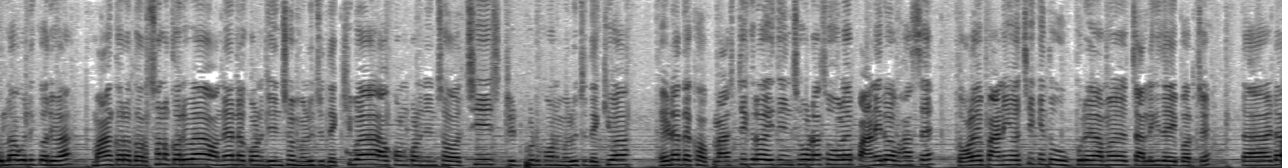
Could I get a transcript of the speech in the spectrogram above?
ବୁଲାବୁଲି କରିବା ମାଆଙ୍କର ଦର୍ଶନ କରିବା ଅନ୍ୟାନ୍ୟ କ'ଣ ଜିନିଷ ମିଳୁଛି ଦେଖିବା ଆଉ କ'ଣ କ'ଣ ଜିନିଷ ଅଛି ଷ୍ଟ୍ରିଟ୍ ଫୁଡ଼୍ କ'ଣ ମିଳୁଛି ଦେଖିବା ଏଇଟା ଦେଖ ପ୍ଲାଷ୍ଟିକ୍ର ଏଇ ଜିନିଷ ଗୁଡ଼ା ସବୁବେଳେ ପାଣିର ଭାସେ ତଳେ ପାଣି ଅଛି କିନ୍ତୁ ଉପରେ ଆମେ ଚାଲିକି ଯାଇପାରୁଛେ ତା ଏଇଟା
